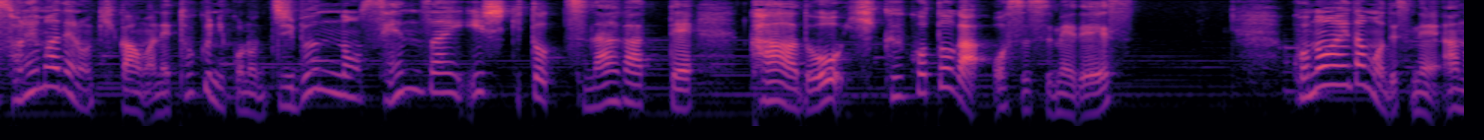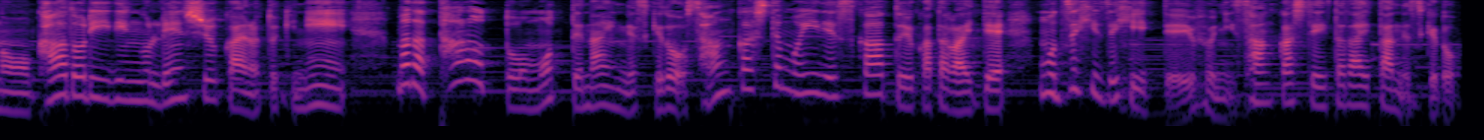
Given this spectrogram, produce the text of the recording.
あ、それまでの期間はね、特にこの自分の潜在意識とつながってカードを引くことがおすすめです。この間もですね、あの、カードリーディング練習会の時に、まだタロットを持ってないんですけど、参加してもいいですか？という方がいて、もうぜひぜひっていう風に参加していただいたんですけど、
